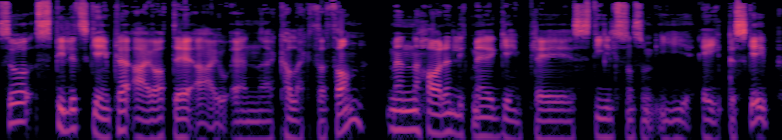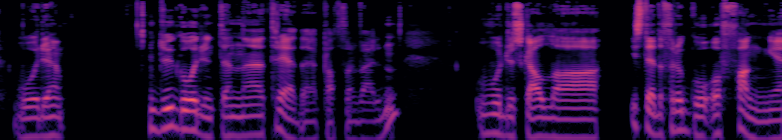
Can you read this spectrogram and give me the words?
Så spillets gameplay er jo at det er jo en collectathon, men har en litt mer gameplay-stil, sånn som i Ape Escape, hvor eh, du går rundt en 3D-plattformverden hvor du skal da I stedet for å gå og fange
